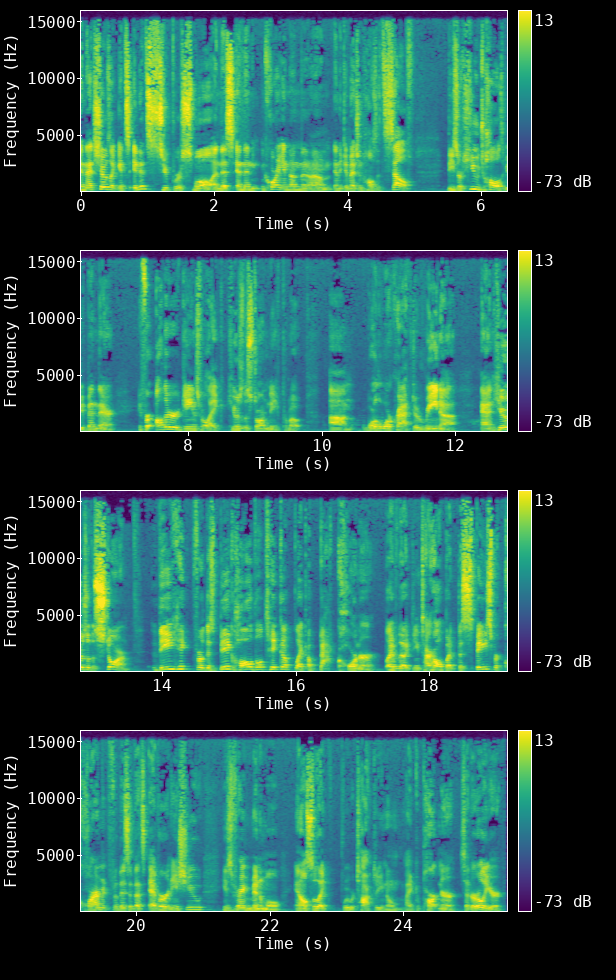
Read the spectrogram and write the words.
and that shows like it's and it's super small, and this and then according in the um, in the convention halls itself, these are huge halls if you've been there. If for other games for like Heroes of the Storm they promote, um, World of Warcraft Arena, and Heroes of the Storm they for this big hall they'll take up like a back corner like, like the entire hall but the space requirement for this if that's ever an issue is very minimal. And also like we were talking you know like a partner said earlier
